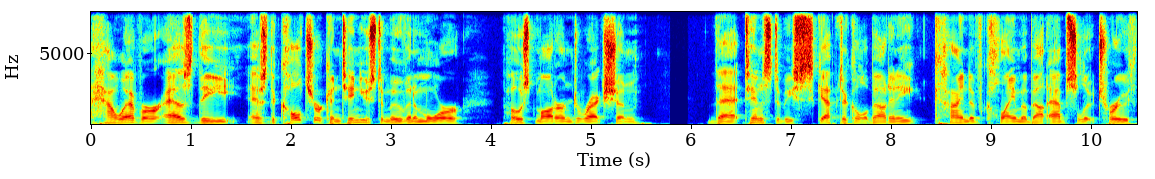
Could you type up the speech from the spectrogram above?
However, as the as the culture continues to move in a more postmodern direction that tends to be skeptical about any kind of claim about absolute truth,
